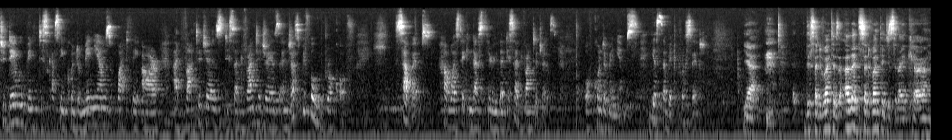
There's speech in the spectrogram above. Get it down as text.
Today we've been discussing condominiums, what they are, advantages, disadvantages, and just before we broke off, Sabiiti, how was taking us through the disadvantages of condominiums. Yes, Sabiiti, proceed. Yeah, disadvantages, other disadvantages like uh,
